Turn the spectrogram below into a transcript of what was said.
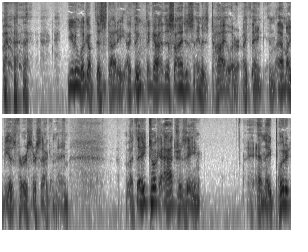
you can look up this study. I think the guy, the scientist's name is Tyler. I think, and that might be his first or second name. But they took atrazine and they put it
